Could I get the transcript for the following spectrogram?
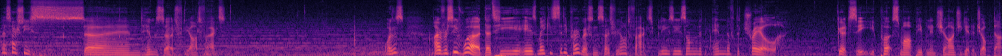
Let's actually send him to search for the artifacts. What is this? I've received word that he is making steady progress in search for the artifacts. He believes he is on the end of the trail. Good, see? You put smart people in charge, you get the job done.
